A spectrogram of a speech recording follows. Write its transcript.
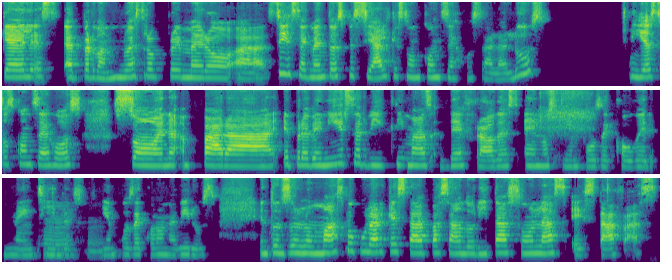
que es, eh, perdón, nuestro primero, uh, sí, segmento especial, que son consejos a la luz. Y estos consejos son para eh, prevenir ser víctimas de fraudes en los tiempos de COVID-19, los tiempos de coronavirus. Entonces, lo más popular que está pasando ahorita son las estafas,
